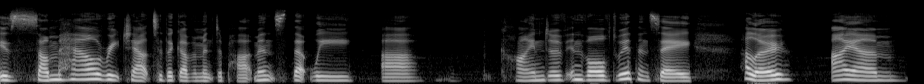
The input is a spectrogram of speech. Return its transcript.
is somehow reach out to the government departments that we are kind of involved with and say, hello, I am,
